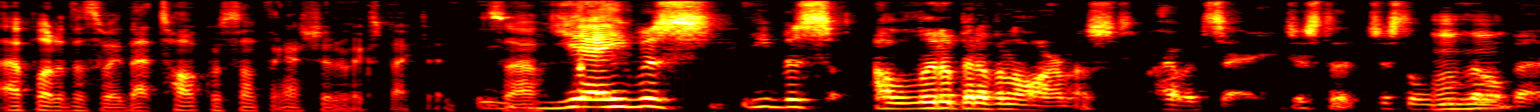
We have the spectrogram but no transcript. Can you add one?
I put it this way: that talk was something I should have expected. So yeah, he was he was a little bit of an alarmist, I would say, just a just a Mhm. little bit.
